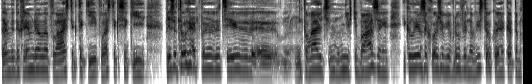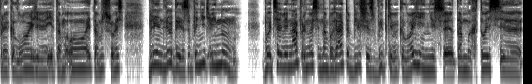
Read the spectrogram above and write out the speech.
там відокремлювала пластик такий, пластик сякий. Після того, як ці е, палають нефтебази, і коли я заходжу в Європу на виставку, яка там про екологію, і там ой, там щось. Блін, люди, зупиніть війну. Бо ця війна приносить набагато більше збитків екології, ніж е, там хтось е,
